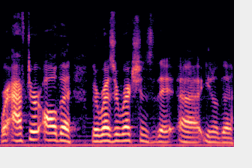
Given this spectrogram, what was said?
We're after all the, the resurrections that uh, you know the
